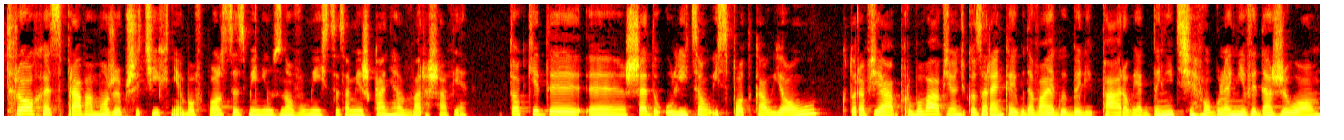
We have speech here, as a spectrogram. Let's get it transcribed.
trochę sprawa może przycichnie, bo w Polsce zmienił znowu miejsce zamieszkania w Warszawie, to kiedy y, szedł ulicą i spotkał ją, która wzięła, próbowała wziąć go za rękę i udawała, jakby byli parą, jakby nic się w ogóle nie wydarzyło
